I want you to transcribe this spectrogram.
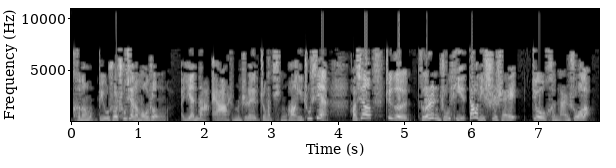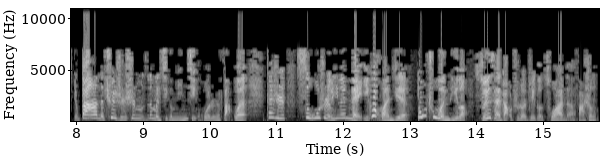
可能比如说出现了某种。严打呀，什么之类的这种情况一出现，好像这个责任主体到底是谁就很难说了。就办案的确实是那么几个民警或者是法官，但是似乎是因为每一个环节都出问题了，所以才导致了这个错案的发生。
